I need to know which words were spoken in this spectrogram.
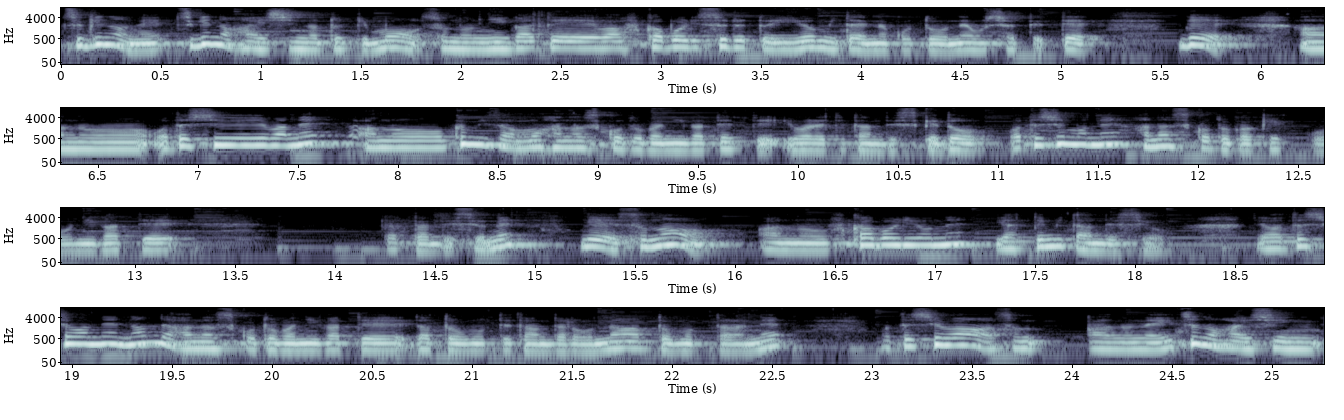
次のね次の配信の時もその苦手は深掘りするといいよみたいなことをねおっしゃっててであの私はねあの久美さんも話すことが苦手って言われてたんですけど私もね話すことが結構苦手だったんですよね。でそのあの深掘りをねやってみたんですよ。で私はねなんで話すことが苦手だと思ってたんだろうなと思ったらね私はそあのねいつの配信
